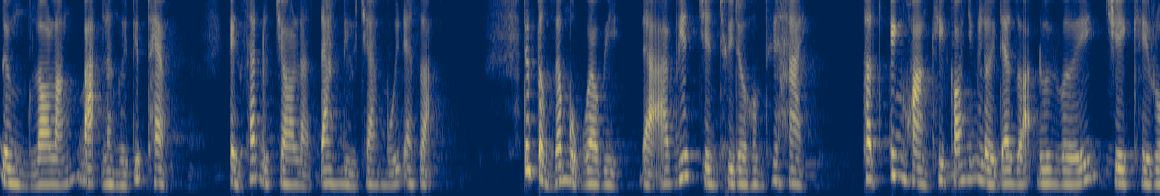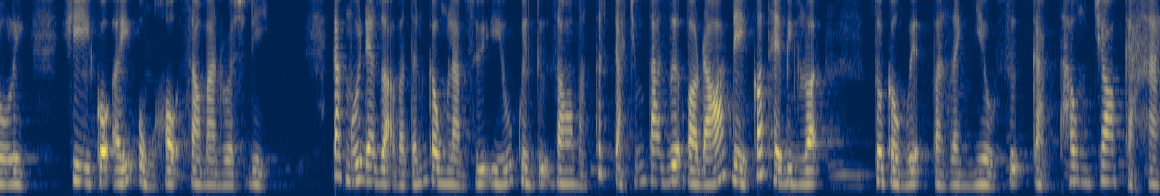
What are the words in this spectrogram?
Đừng lo lắng, bạn là người tiếp theo. Cảnh sát được cho là đang điều tra mối đe dọa. Đức Tổng giám mục Welby đã viết trên Twitter hôm thứ Hai. Thật kinh hoàng khi có những lời đe dọa đối với J.K. Rowling khi cô ấy ủng hộ Salman Rushdie. Các mối đe dọa và tấn công làm suy yếu quyền tự do mà tất cả chúng ta dựa vào đó để có thể bình luận. Tôi cầu nguyện và dành nhiều sự cảm thông cho cả hai.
